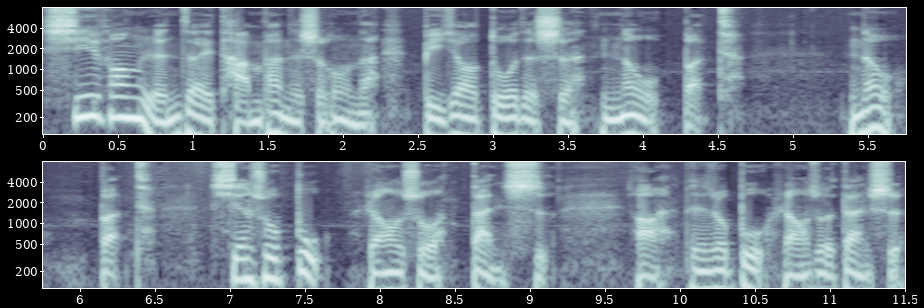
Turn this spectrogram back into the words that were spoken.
西方人在谈判的时候呢，比较多的是 no but，no but，先说不，然后说但是，啊，先说不，然后说但是，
